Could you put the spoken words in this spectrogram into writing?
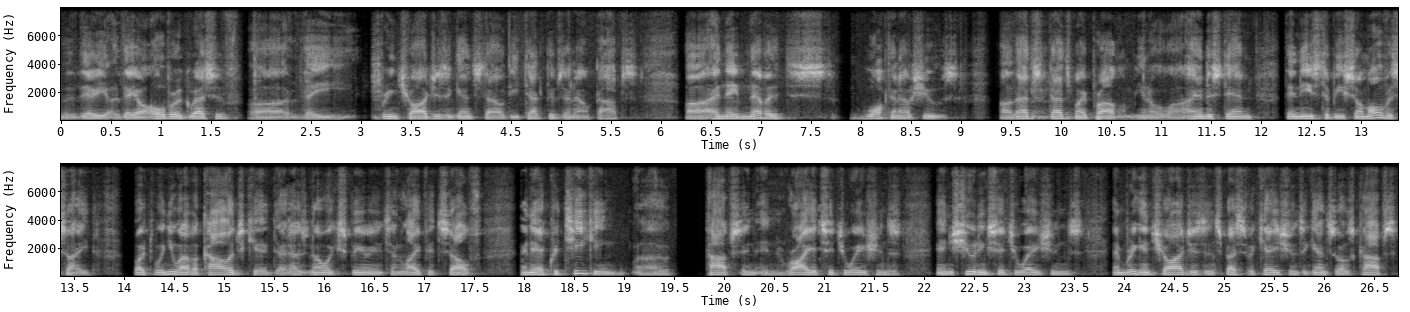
They they are over aggressive. Uh, they bring charges against our detectives and our cops, uh, and they've never s- walked in our shoes. Uh, that's that's my problem. You know, I understand there needs to be some oversight, but when you have a college kid that has no experience in life itself, and they're critiquing uh, cops in, in riot situations, in shooting situations, and bringing charges and specifications against those cops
